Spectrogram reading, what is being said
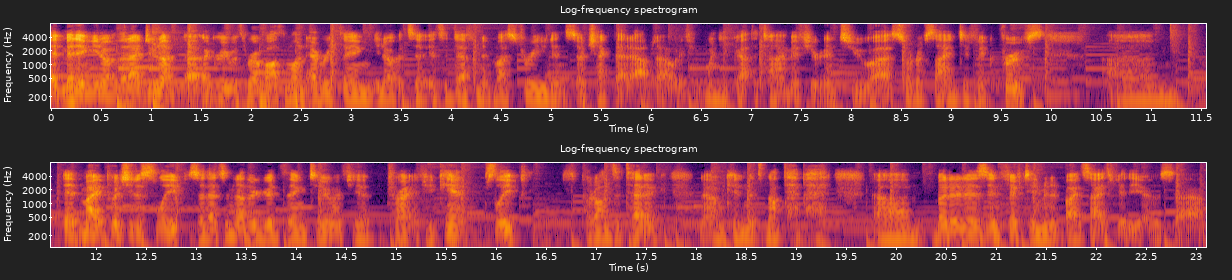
admitting, you know, that I do not uh, agree with Rowbotham on everything. You know, it's a it's a definite must read, and so check that out uh, if, when you've got the time. If you're into uh, sort of scientific proofs. Um, it might put you to sleep, so that's another good thing too. If you try, if you can't sleep, put on Zetetic. No, I'm kidding. It's not that bad, um, but it is in 15-minute bite-sized videos. Uh,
